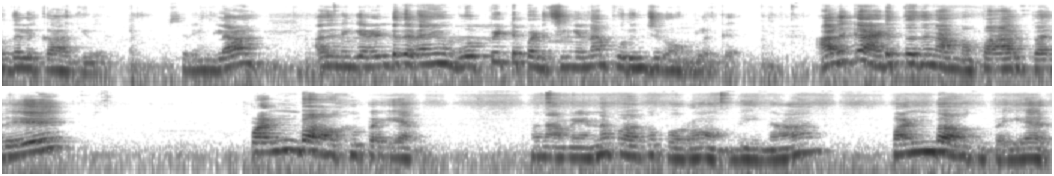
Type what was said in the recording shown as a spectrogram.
முதலுக்கு ஆகி வரும். சரிங்களா? அது நீங்கள் ரெண்டு தடவையும் ஒப்பிட்டு படிச்சிங்கன்னா புரிஞ்சிடும் உங்களுக்கு. அதுக்கு அடுத்தது நாம் பார்ப்பது பண்பாகு பெயர். இப்போ நாம் என்ன பார்க்க போகிறோம் அப்படின்னா பண்பாகு பெயர்.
